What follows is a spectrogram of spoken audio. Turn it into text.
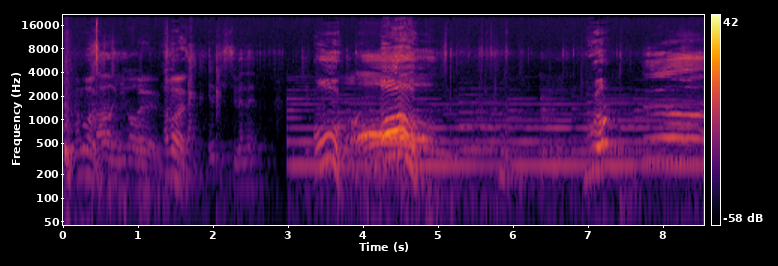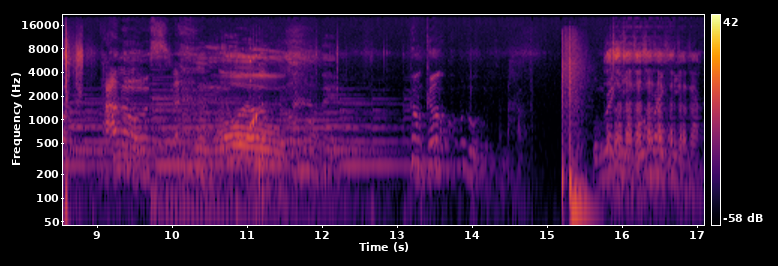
한번 아, 이거. 네, 한번 이렇게 쓰면은 오! 오! 뭐야? 다다다다다다다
